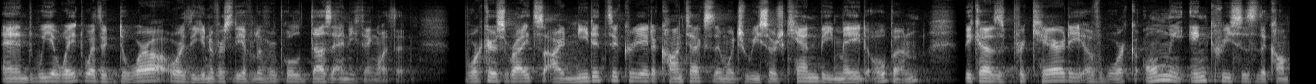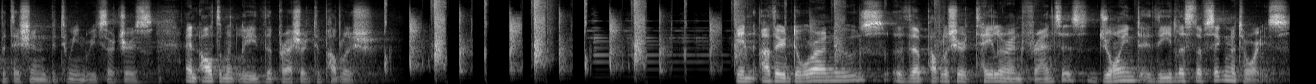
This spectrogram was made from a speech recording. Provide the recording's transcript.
and we await whether DORA or the University of Liverpool does anything with it. Workers' rights are needed to create a context in which research can be made open because precarity of work only increases the competition between researchers and ultimately the pressure to publish. In other DORA news, the publisher Taylor and Francis joined the list of signatories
